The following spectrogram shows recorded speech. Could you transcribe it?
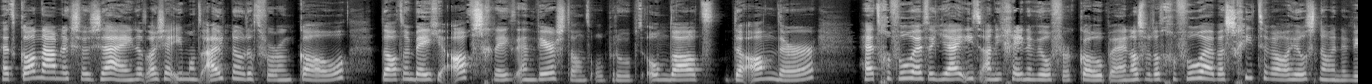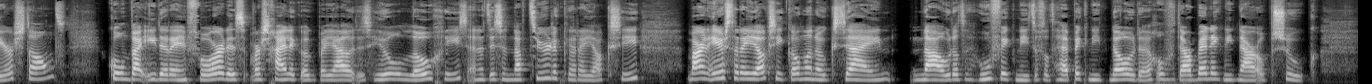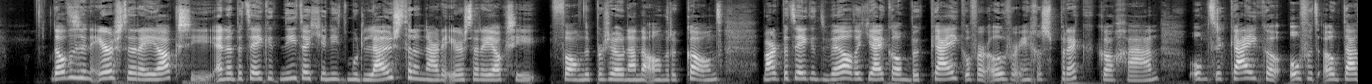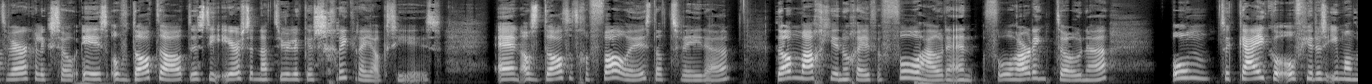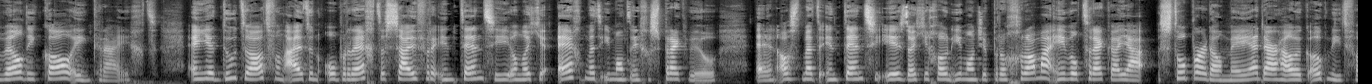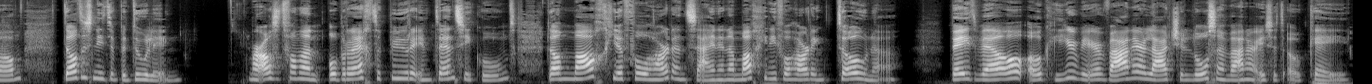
Het kan namelijk zo zijn dat als jij iemand uitnodigt voor een call, dat een beetje afschrikt en weerstand oproept, omdat de ander het gevoel heeft dat jij iets aan diegene wil verkopen. En als we dat gevoel hebben, schieten we al heel snel in de weerstand. Komt bij iedereen voor, dus waarschijnlijk ook bij jou. Het is heel logisch en het is een natuurlijke reactie. Maar een eerste reactie kan dan ook zijn: Nou, dat hoef ik niet, of dat heb ik niet nodig, of daar ben ik niet naar op zoek. Dat is een eerste reactie. En het betekent niet dat je niet moet luisteren naar de eerste reactie van de persoon aan de andere kant. Maar het betekent wel dat jij kan bekijken of er over in gesprek kan gaan. Om te kijken of het ook daadwerkelijk zo is. Of dat dat dus die eerste natuurlijke schrikreactie is. En als dat het geval is, dat tweede, dan mag je nog even volhouden en volharding tonen om te kijken of je dus iemand wel die call in krijgt. En je doet dat vanuit een oprechte, zuivere intentie, omdat je echt met iemand in gesprek wil. En als het met de intentie is dat je gewoon iemand je programma in wil trekken, ja, stop er dan mee. Hè? Daar hou ik ook niet van. Dat is niet de bedoeling. Maar als het van een oprechte, pure intentie komt, dan mag je volhardend zijn en dan mag je die volharding tonen. Weet wel, ook hier weer, wanneer laat je los en wanneer is het oké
